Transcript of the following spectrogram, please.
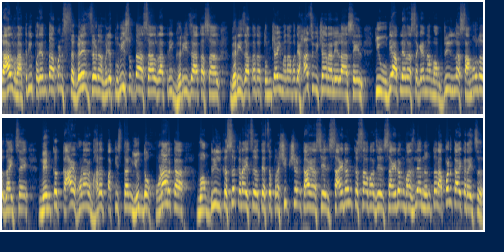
काल रात्रीपर्यंत आपण सगळेच जण म्हणजे तुम्ही सुद्धा असाल रात्री घरी जात असाल घरी जाताना तुमच्याही मनामध्ये हाच विचार आलेला असेल की उद्या आपल्याला सगळ्यांना मॉकड्रिलला सामोरं जायचं आहे नेमकं काय होणार? भारत पाकिस्तान युद्ध होणार का? मॉकड्रिल कसं करायचं? त्याचं प्रशिक्षण काय असेल? सायडन कसा वाजेल? सायडन वाजल्यानंतर आपण काय करायचं?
